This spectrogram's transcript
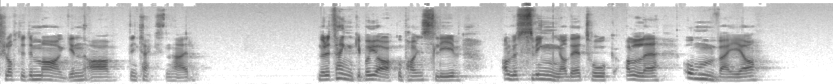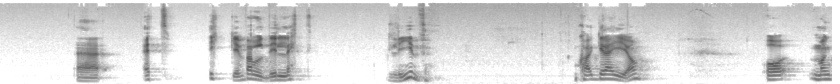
slått litt i magen av den teksten her. Når jeg tenker på Jakob, hans liv, alle svinger det tok, alle omveier. Eh, et ikke veldig lett liv. Hva er greia? Og man,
